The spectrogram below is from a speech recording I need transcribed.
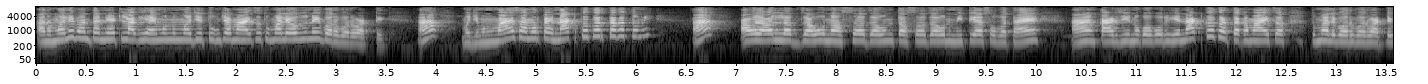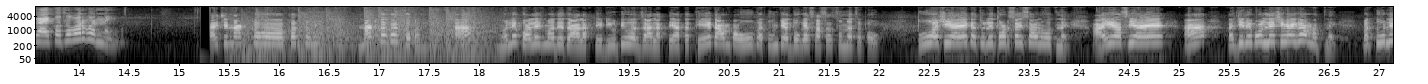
आणि मला म्हणता नेट लागली आहे म्हणून म्हणजे तुमच्या मायचं तुम्हाला अजूनही बरोबर वाटते हा? म्हणजे मग मायासमोर काय नाटकं करता का तुम्ही हा? अलग जाऊन असं जाऊन तसं जाऊन मी त्यासोबत आहे. हा काळजी नको करू. हे नाटकं करता का मायचं? तुम्हाला बरोबर वाटते बायकोचं बरोबर नाही. कायचे नाटकं करतो मी. नाटकं करतो का मी? हा? मला कॉलेजमध्ये जावं लागते ड्युटीवर जावं लागते. आता ते काम पाहू का तुमच्या दोघ्या सासा सुनाचं पाहू? तू अशी आहे का तुला थोडंसं सहन होत नाही? आई अशी आहे हा? का जिथे बोलल्याशिवाय गमत नाही? मग तुले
